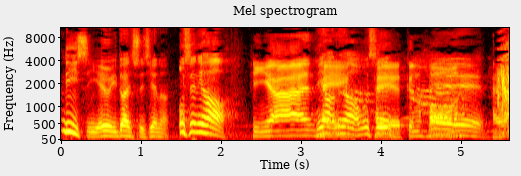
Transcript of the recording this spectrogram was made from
历史也有一段时间了。牧师你好，平安，你好你好牧师嘿根红，嘿还有婉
